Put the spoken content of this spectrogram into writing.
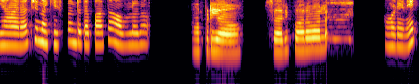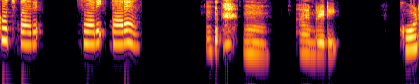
யாராச்சும் நான் கிஸ் பண்றத பார்த்தா அவ்வளோதான் அப்படியா? சரி பரவாயில்ல. உடனே கோச்சுப்பாரு. சரி தரேன். ம் ஐ எம் ரெடி கூட.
